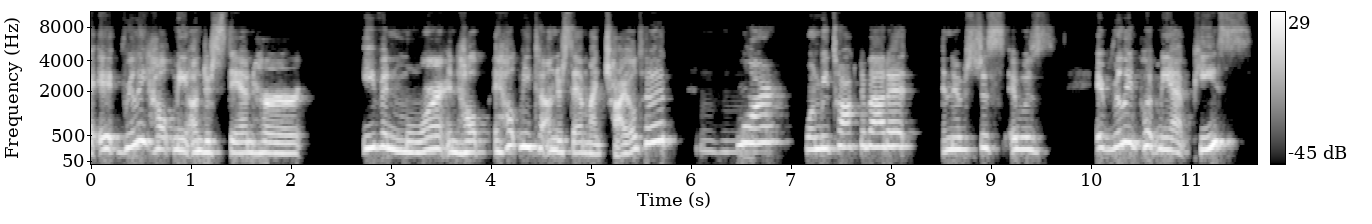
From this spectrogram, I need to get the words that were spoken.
it really helped me understand her even more and help it helped me to understand my childhood mm-hmm. more when we talked about it and it was just it was it really put me at peace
